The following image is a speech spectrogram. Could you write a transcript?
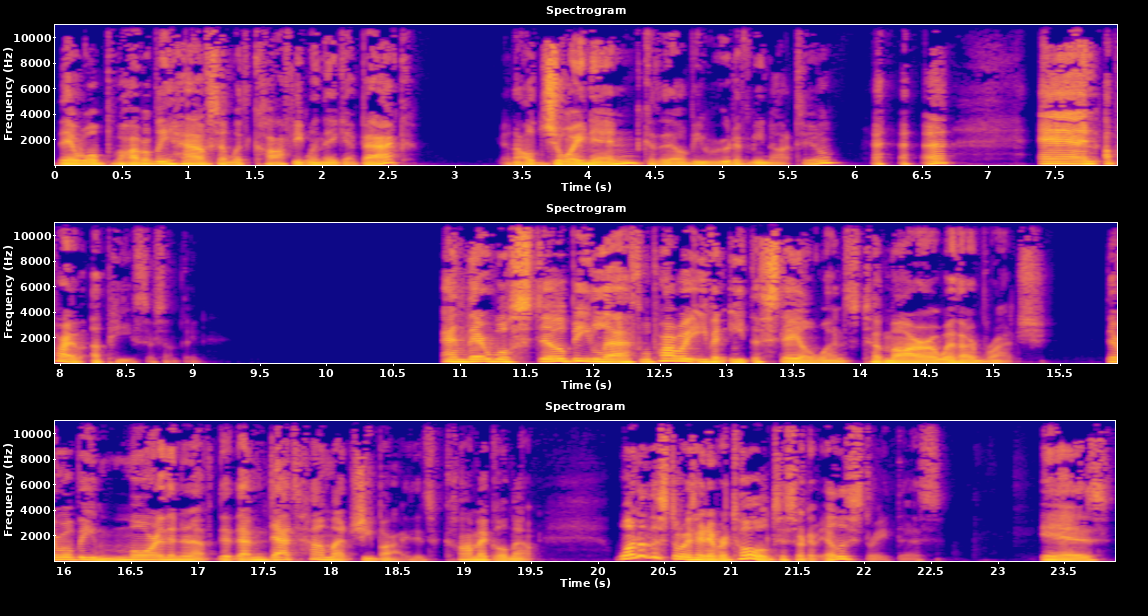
They will probably have some with coffee when they get back and I'll join in because it'll be rude of me not to. and I'll probably have a piece or something. And there will still be left. We'll probably even eat the stale ones tomorrow with our brunch. There will be more than enough. That's how much she buys. It's a comical amount. One of the stories I never told to sort of illustrate this is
